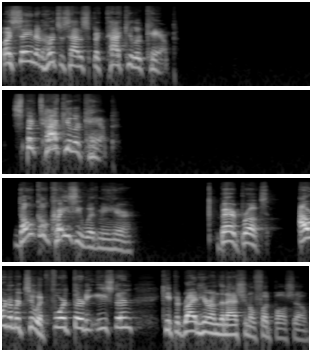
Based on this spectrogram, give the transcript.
By saying that Hurts has had a spectacular camp. Spectacular camp. Don't go crazy with me here. Barrett Brooks, hour number two at 4:30 Eastern. Keep it right here on the National Football Show.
